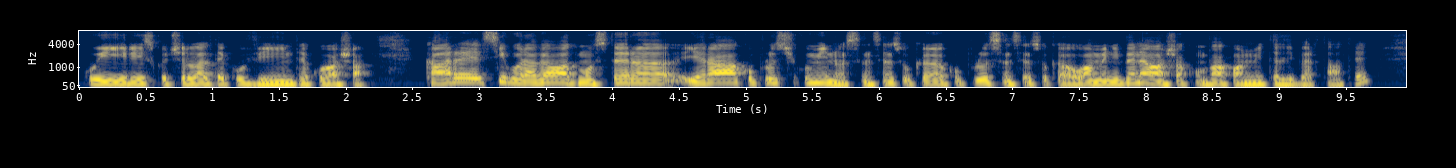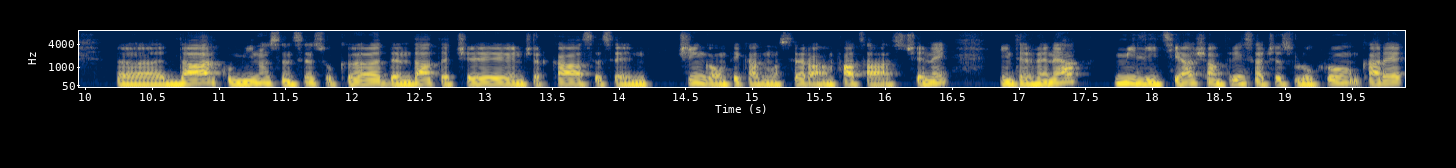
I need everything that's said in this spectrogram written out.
cu iris, cu celelalte cuvinte, cu așa. Care, sigur, avea o atmosferă, era cu plus și cu minus, în sensul că, cu plus în sensul că oamenii veneau așa cumva cu o anumită libertate, uh, dar cu minus în sensul că, de îndată ce încerca să se încingă un pic atmosfera în fața scenei, intervenea miliția și am prins acest lucru în care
